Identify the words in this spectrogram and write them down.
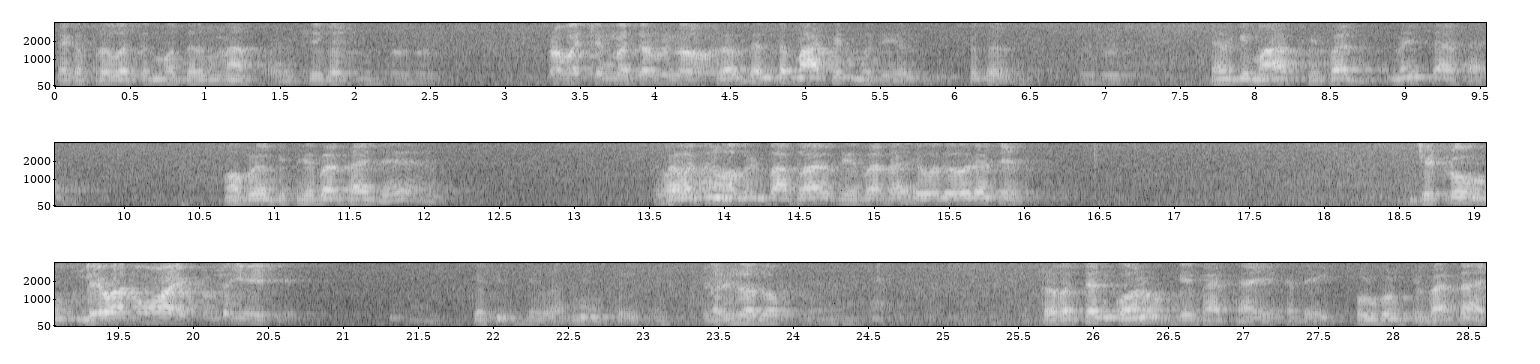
કે પ્રવચનમાં ધર્મ ના હોય. શું કહ્યું પ્રવચનમાં ધર્મ ના હોય. પ્રવચન તો માર્કેટ મટીરિયલ શું કહ્યું કારણ કે માણસ ફેરફાર નહીં ત્યાં થાય. આપણે ફેરફાર થાય છે? પ્રવચન હોબળી પાછો આવે થાય એવો એવો રહે છે. જેટલું લેવાનું હોય એટલું લઈએ છીએ. પ્રવચન કોનું ફેરફાર થાય? એ થોડું ઘણું ફેરફાર થાય.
